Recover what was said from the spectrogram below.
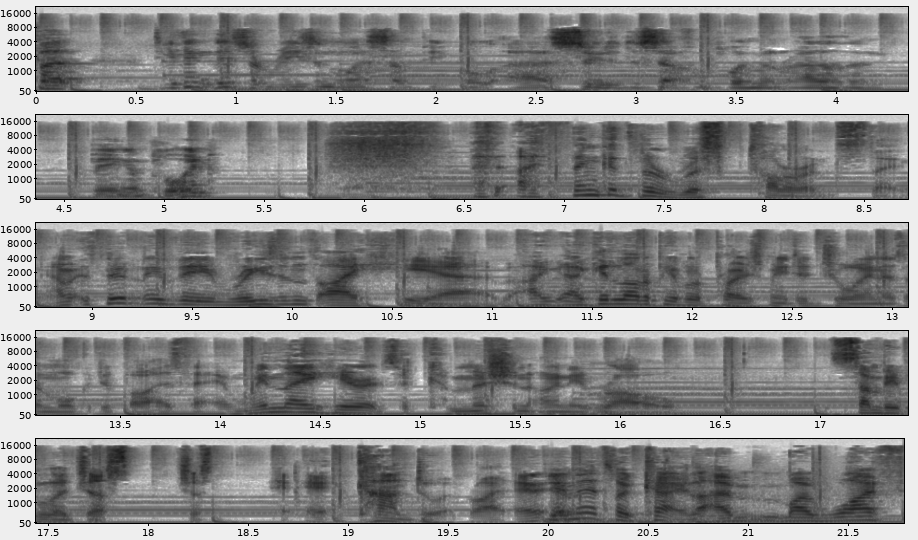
But do you think there's a reason why some people are suited to self-employment rather than being employed? I, th- I think it's a risk tolerance thing. I mean, certainly the reasons I hear, I, I get a lot of people approach me to join as a mortgage advisor, and when they hear it's a commission-only role, some people are just just eh, eh, can't do it, right? And, yeah. and that's okay. Like um, my wife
